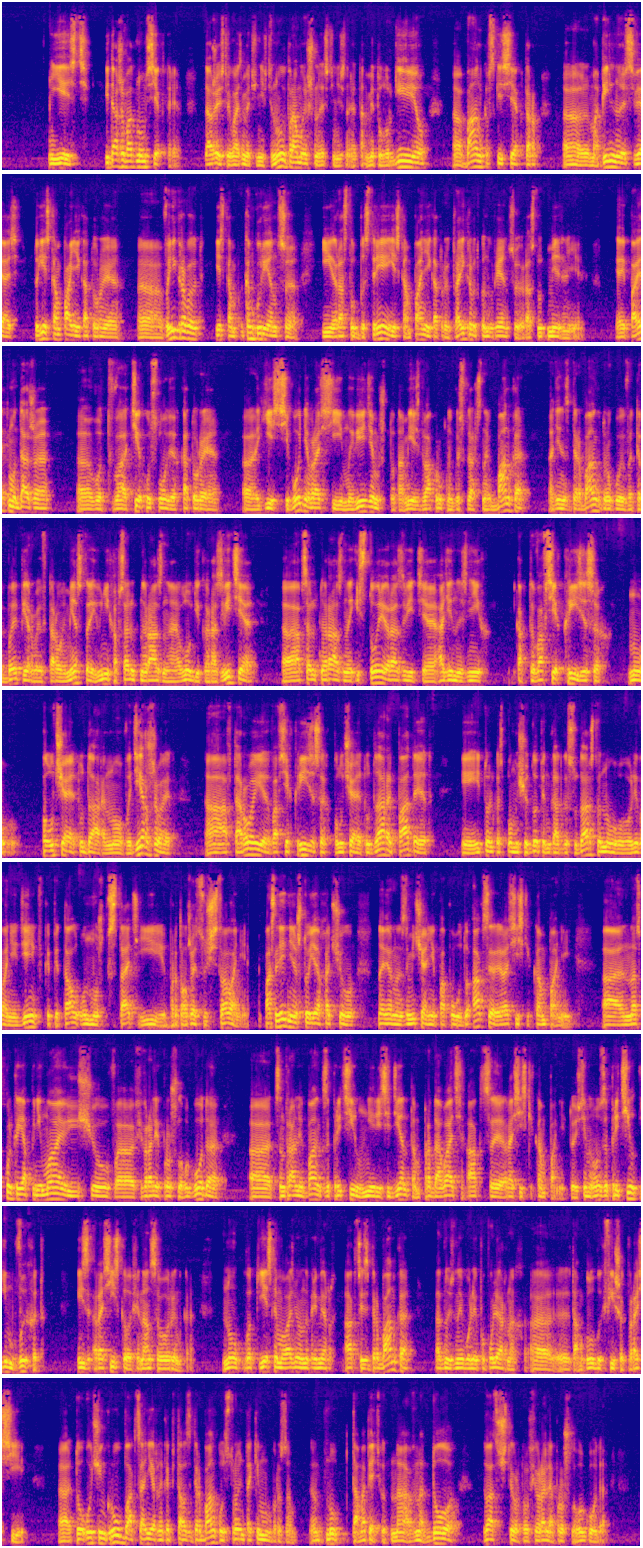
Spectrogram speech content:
Есть и даже в одном секторе. Даже если возьмете нефтяную промышленность, не знаю, там металлургию, э, банковский сектор, э, мобильную связь, то есть компании, которые э, выигрывают, есть конкуренцию и растут быстрее, есть компании, которые проигрывают конкуренцию и растут медленнее. И поэтому даже э, вот в тех условиях, которые э, есть сегодня в России, мы видим, что там есть два крупных государственных банка, один Сбербанк, другой ВТБ, первое и второе место, и у них абсолютно разная логика развития, э, абсолютно разная история развития. Один из них как-то во всех кризисах ну, получает удары, но выдерживает, а второй во всех кризисах получает удары, падает – и, и только с помощью допинга от государства, нового вливания денег в капитал, он может встать и продолжать существование. Последнее, что я хочу, наверное, замечание по поводу акций российских компаний. А, насколько я понимаю, еще в феврале прошлого года Центральный банк запретил нерезидентам продавать акции российских компаний. То есть он запретил им выход из российского финансового рынка. Ну вот если мы возьмем, например, акции Сбербанка, одной из наиболее популярных э, там, голубых фишек в России, э, то очень грубо акционерный капитал Сбербанка устроен таким образом. Ну, там опять вот на, на, до 24 февраля прошлого года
